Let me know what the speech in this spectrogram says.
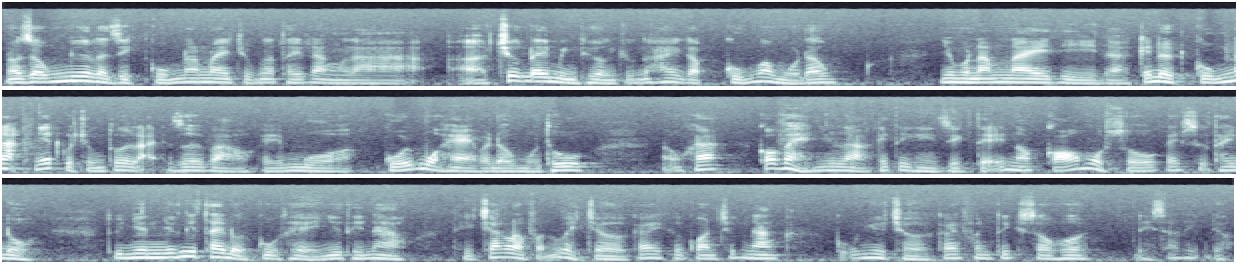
Nó giống như là dịch cúm năm nay chúng ta thấy rằng là uh, trước đây bình thường chúng ta hay gặp cúm vào mùa đông. Nhưng mà năm nay thì là cái đợt cúm nặng nhất của chúng tôi lại rơi vào cái mùa cuối mùa hè và đầu mùa thu nó cũng khác. Có vẻ như là cái tình hình dịch tễ nó có một số cái sự thay đổi. Tuy nhiên những cái thay đổi cụ thể như thế nào thì chắc là vẫn phải chờ các cơ quan chức năng cũng như chờ các phân tích sâu hơn để xác định được.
